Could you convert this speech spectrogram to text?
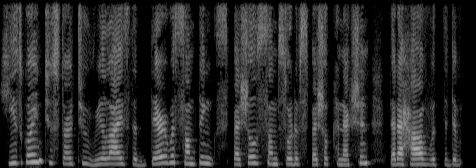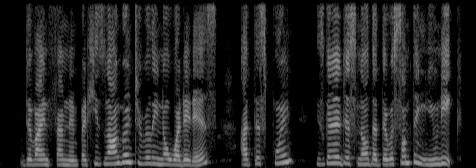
he's going to start to realize that there was something special some sort of special connection that i have with the div- divine feminine. But he's not going to really know what it is at this point. He's going to just know that there was something unique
